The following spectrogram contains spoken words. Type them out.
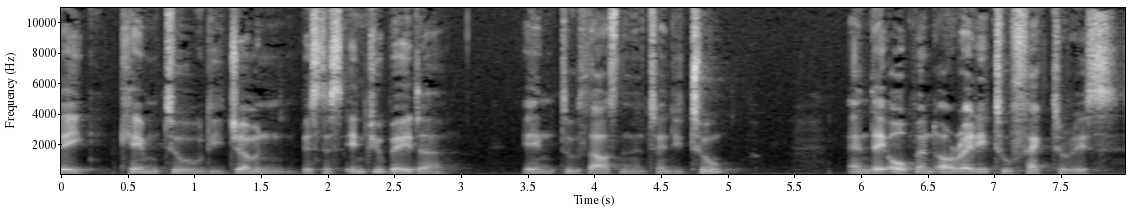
They came to the German Business Incubator in 2022 and they opened already two factories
